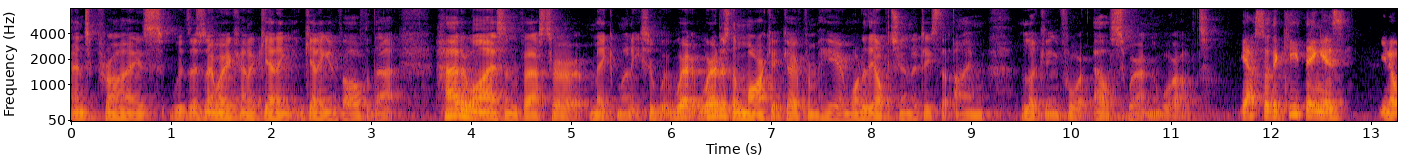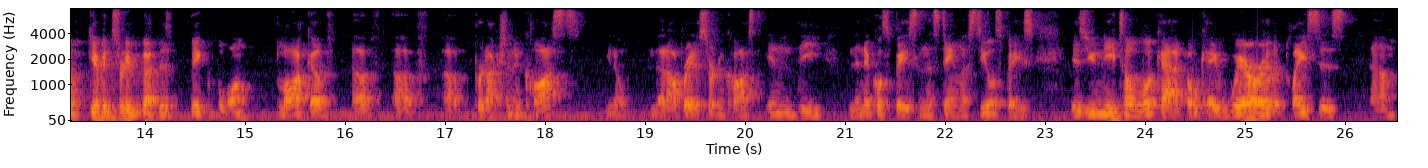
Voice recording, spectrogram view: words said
enterprise. There's no way of kind of getting getting involved with that. How do I, as an investor, make money? So where where does the market go from here, and what are the opportunities that I'm looking for elsewhere in the world? Yeah. So the key thing is, you know, given sort of you've got this big block block of of, of, of production and costs, you know, that operate a certain cost in the in the nickel space and the stainless steel space, is you need to look at okay, where are the places um,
